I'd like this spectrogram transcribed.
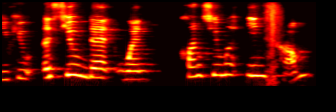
give you, assume that when consumer income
